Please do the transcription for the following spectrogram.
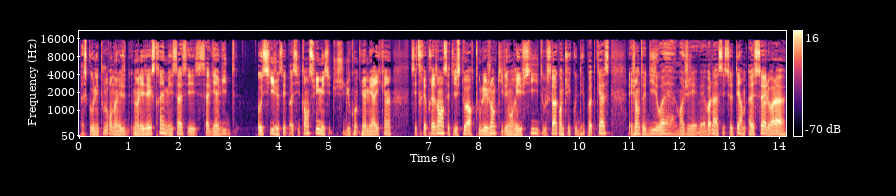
Parce qu'on est toujours dans les, dans les extrêmes, et ça, c'est, ça vient vite aussi, je sais pas si t'en suis, mais si tu suis du contenu américain, c'est très présent cette histoire. Tous les gens qui ont réussi, tout ça, quand tu écoutes des podcasts, les gens te disent ouais, moi j'ai, ben voilà, c'est ce terme hustle, voilà.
